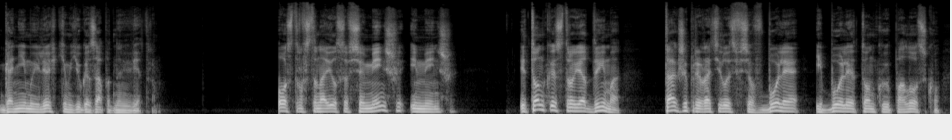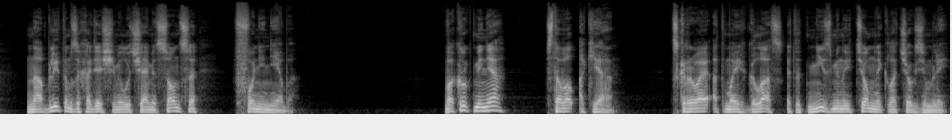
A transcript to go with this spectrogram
гонимый легким юго-западным ветром. Остров становился все меньше и меньше, и тонкая струя дыма также превратилась все в более и более тонкую полоску на облитом заходящими лучами солнца в фоне неба. Вокруг меня вставал океан, скрывая от моих глаз этот низменный темный клочок земли.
